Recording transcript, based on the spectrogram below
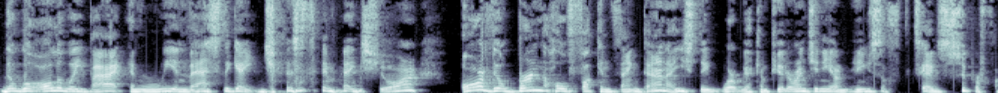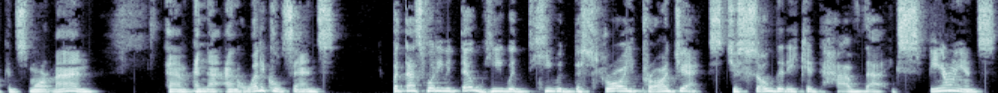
they'll go all the way back and reinvestigate just to make sure or they'll burn the whole fucking thing down. I used to work with a computer engineer, and he was a, he was a super fucking smart man. Um, in that analytical sense, but that's what he would do. He would he would destroy projects just so that he could have that experience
